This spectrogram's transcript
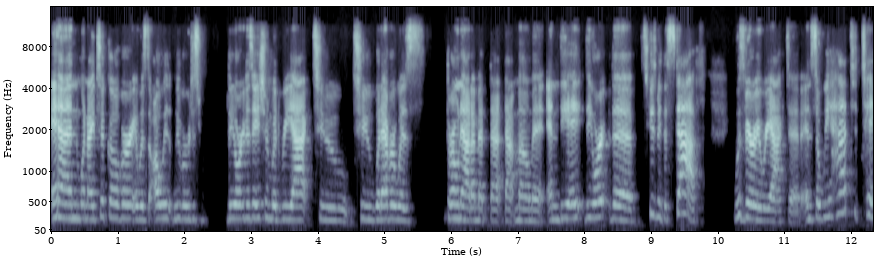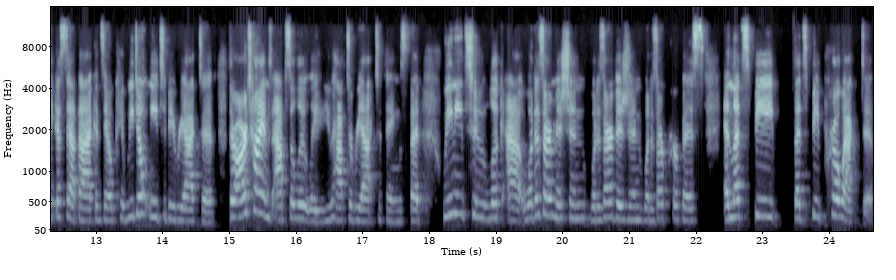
And when I took over, it was always, we were just the organization would react to to whatever was thrown at them at that that moment and the the or the excuse me the staff was very reactive. And so we had to take a step back and say okay we don't need to be reactive. There are times absolutely you have to react to things but we need to look at what is our mission what is our vision what is our purpose and let's be let's be proactive.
